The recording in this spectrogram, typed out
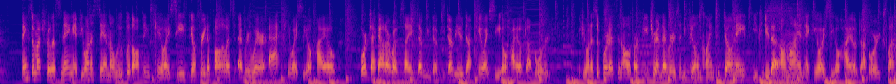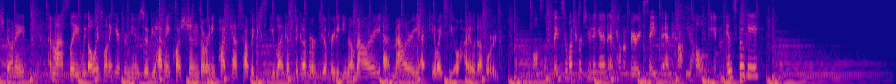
Thanks so much for listening. If you want to stay in the loop with all things KYC, feel free to follow us everywhere at KYC Ohio or check out our website www.kycohio.org. If you want to support us in all of our future endeavors and you feel inclined to donate, you can do that online at kycohio.org/donate. And lastly, we always want to hear from you. So if you have any questions or any podcast topics you'd like us to cover, feel free to email Mallory at mallory at kycohio.org. Awesome. Thanks so much for tuning in and have a very safe and happy Halloween. and spooky.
